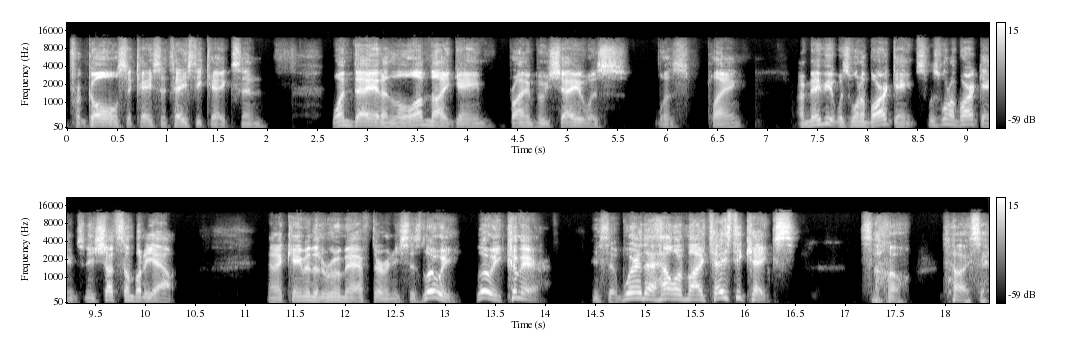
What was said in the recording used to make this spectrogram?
for goals a case of Tastykakes, and one day at an alumni game, Brian Boucher was was playing, or maybe it was one of our games. It was one of our games, and he shut somebody out. And I came into the room after, and he says, "Louis, Louis, come here." He said, "Where the hell are my Tastykakes?" So, so I said,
